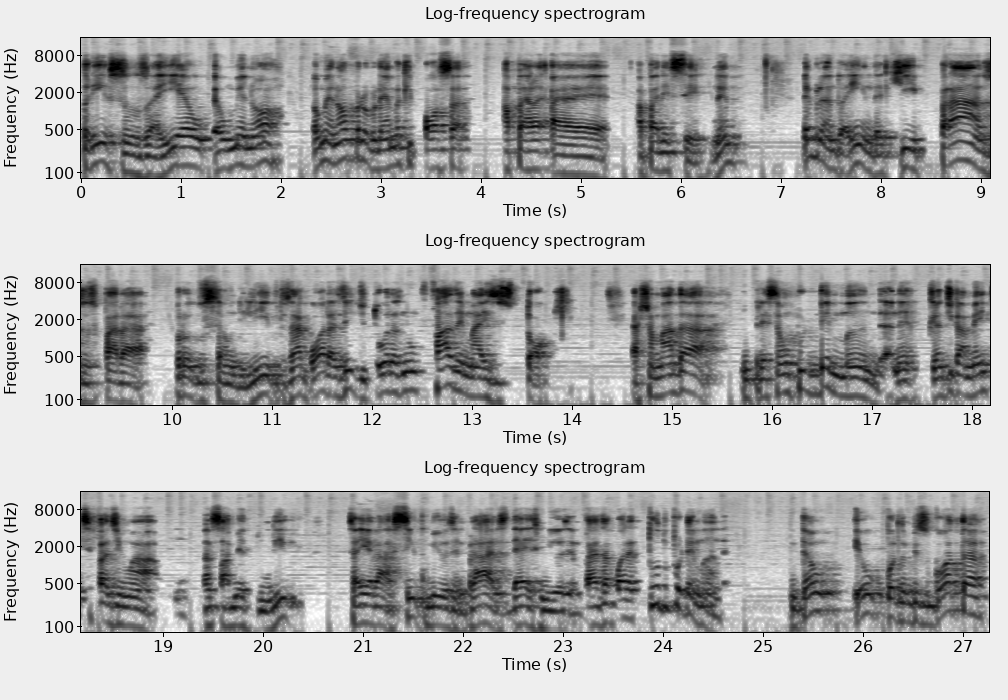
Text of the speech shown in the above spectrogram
preços aí é o, é o menor é o menor problema que possa é, aparecer, né? Lembrando ainda que prazos para produção de livros, agora as editoras não fazem mais estoque. A chamada impressão por demanda, né? Porque antigamente se fazia uma- um lançamento de um livro, saía lá 5 mil exemplares, 10 mil exemplares, agora é tudo por demanda. Então, eu, por exemplo, esgota,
